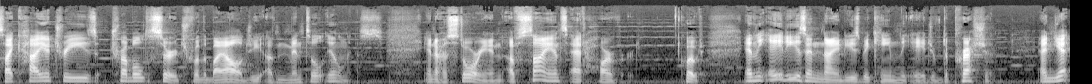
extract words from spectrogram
Psychiatry's Troubled Search for the Biology of Mental Illness, and a historian of science at Harvard. Quote, and the 80s and 90s became the age of depression, and yet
